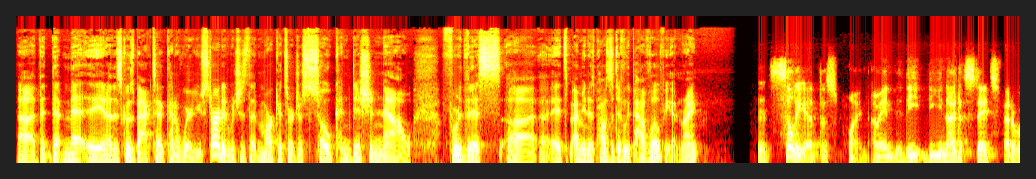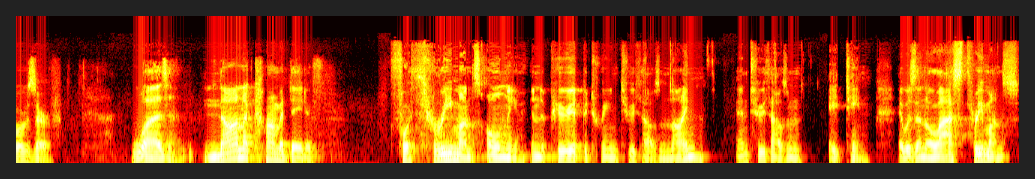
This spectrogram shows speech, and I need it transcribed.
Uh, that that met, you know this goes back to kind of where you started, which is that markets are just so conditioned now for this uh, it's I mean it's positively Pavlovian, right? It's silly at this point. I mean, the the United States Federal Reserve was non-accommodative for three months only in the period between 2009 and 2018. It was in the last three months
